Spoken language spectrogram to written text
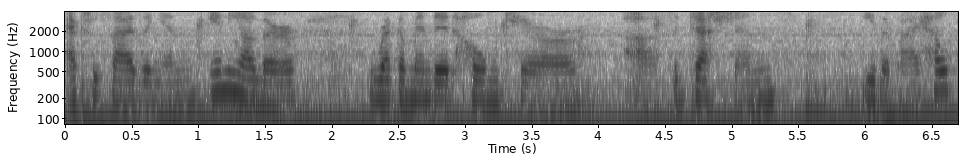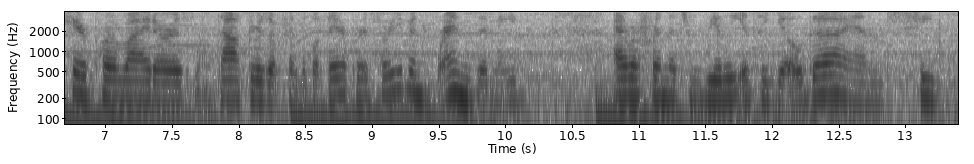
exercising and any other recommended home care uh, suggestions, either by healthcare providers, doctors, or physical therapists, or even friends that may I have a friend that's really into yoga, and she's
